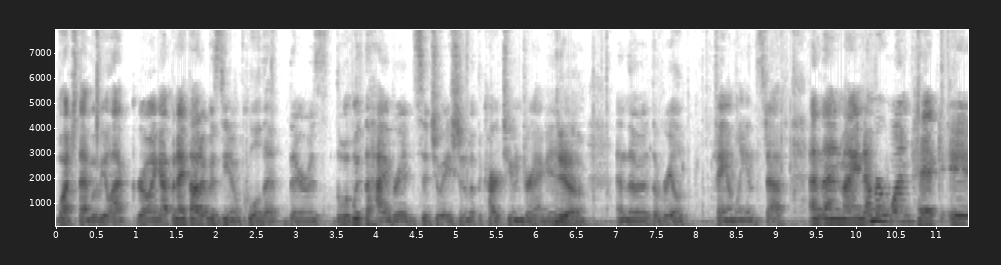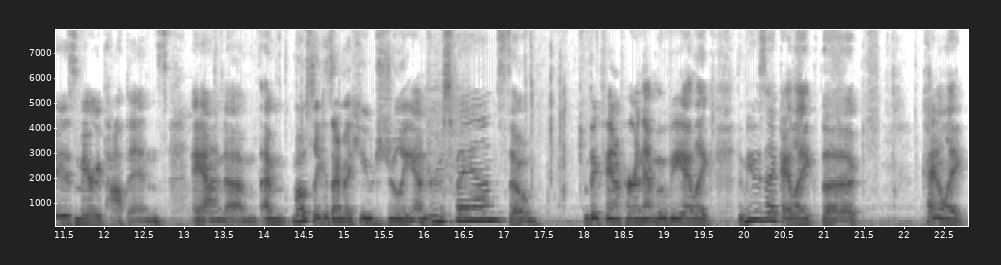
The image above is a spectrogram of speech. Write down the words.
watched that movie a lot growing up, and I thought it was you know cool that there was with the hybrid situation with the cartoon dragon, Yeah. and, and the the real family and stuff. And then my number one pick is Mary Poppins, and um, I'm mostly because I'm a huge Julie Andrews fan, so I'm a big fan of her in that movie. I like the music, I like the kind of like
